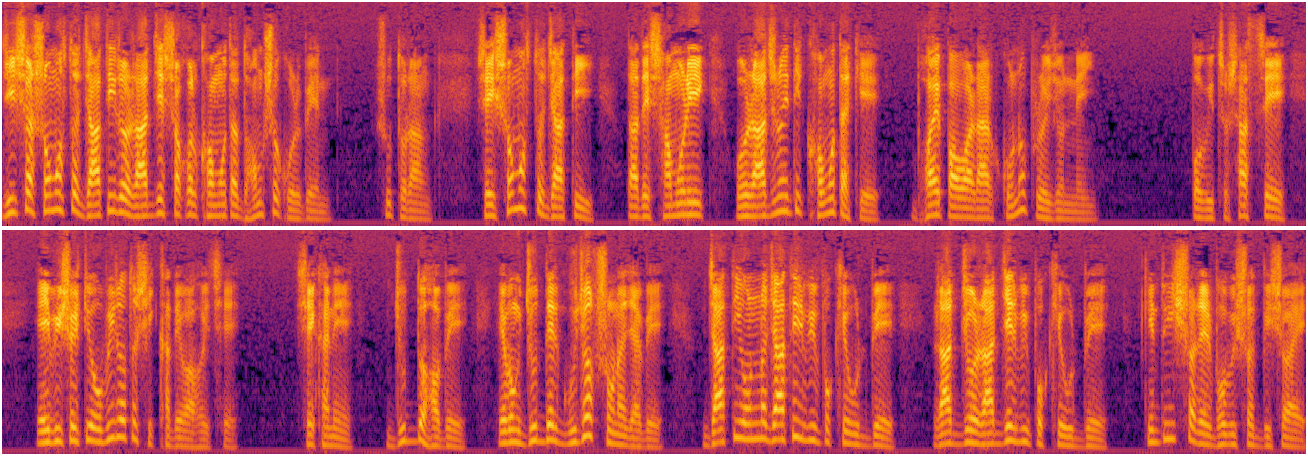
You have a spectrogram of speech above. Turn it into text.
ঈশ্বর সমস্ত জাতির ও রাজ্যের সকল ক্ষমতা ধ্বংস করবেন। সুতরাং সেই সমস্ত জাতি তাদের সামরিক ও রাজনৈতিক ক্ষমতাকে ভয় পাওয়ার আর কোনো প্রয়োজন নেই। পবিত্র শাস্ত্রে এই বিষয়টি অবিরত শিক্ষা দেওয়া হয়েছে। সেখানে যুদ্ধ হবে এবং যুদ্ধের গুজব শোনা যাবে। জাতি অন্য জাতির বিপক্ষে উঠবে, রাজ্য রাজ্যের বিপক্ষে উঠবে। কিন্তু ঈশ্বরের ভবিষ্যৎ বিষয়ে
